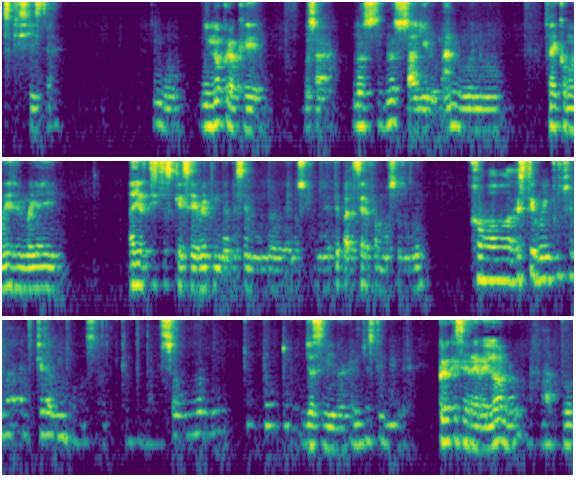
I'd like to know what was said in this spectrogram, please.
es que sí está. No, Y no creo que, o sea, no es, no es alguien humano, güey, no. O sea, como dicen, güey, hay, hay artistas que se meten en ese mundo de los Illuminati para ser famosos, güey. Como este güey, ¿cómo se llama? Que era bien famoso. Justin Bieber. Justin Bieber. Creo que se reveló, ¿no? Ajá, por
